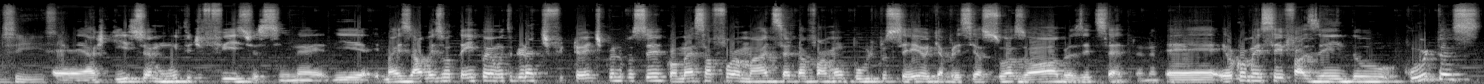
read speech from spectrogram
Sim. sim. É, acho que isso é muito difícil, assim, né? E, mas ao mesmo tempo é muito gratificante quando você começa a formar, de certa forma, um público seu que aprecia as suas obras, etc. Né? É, eu comecei fazendo curtas,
